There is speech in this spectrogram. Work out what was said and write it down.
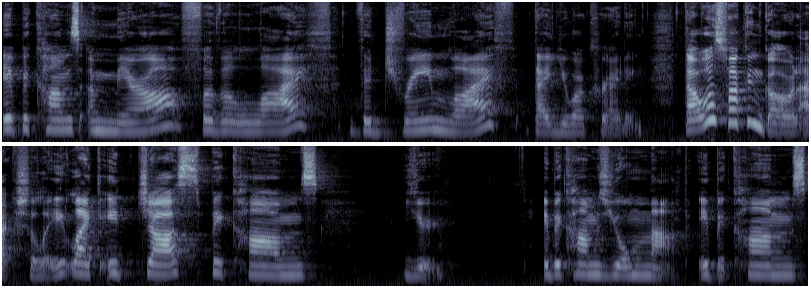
It becomes a mirror for the life, the dream life that you are creating. That was fucking gold, actually. Like, it just becomes you it becomes your map. It becomes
